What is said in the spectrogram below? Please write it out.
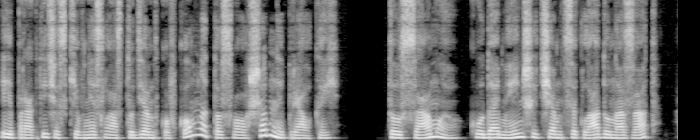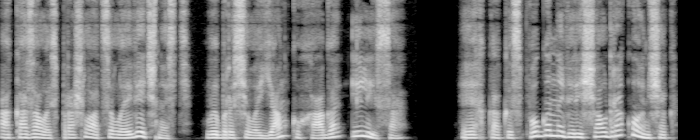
и практически внесла студентку в комнату с волшебной прялкой. Ту самую, куда меньше, чем цикладу назад, оказалось, прошла целая вечность, выбросила Янку, Хага и Лиса. Эх, как испуганно верещал дракончик,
